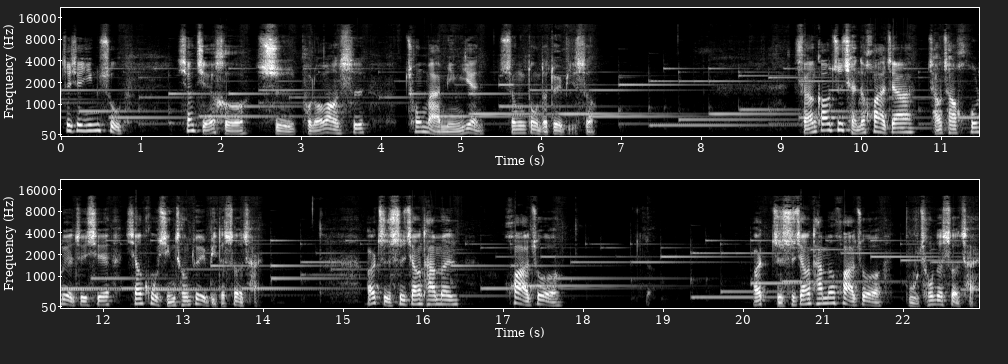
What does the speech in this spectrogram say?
这些因素。相结合，使普罗旺斯充满明艳、生动的对比色。梵高之前的画家常常忽略这些相互形成对比的色彩，而只是将它们化作，而只是将它们化作补充的色彩，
